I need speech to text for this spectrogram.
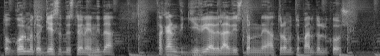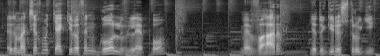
το γκολ με τον Γκέστεντε στο 90 θα κάνει την κηδεία δηλαδή στον Ατρόμητο Πανετολικό σου. Εν τω μεταξύ έχουμε και ακυρωθέν γκολ, βλέπω με βαρ για τον κύριο Στρούγκη,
